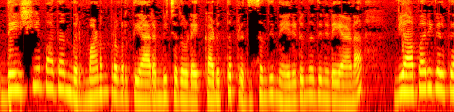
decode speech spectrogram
ദേശീയപാത നിർമ്മാണം പ്രവൃത്തി ആരംഭിച്ചതോടെ കടുത്ത പ്രതിസന്ധി നേരിടുന്നതിനിടെയാണ് വ്യാപാരികൾക്ക്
